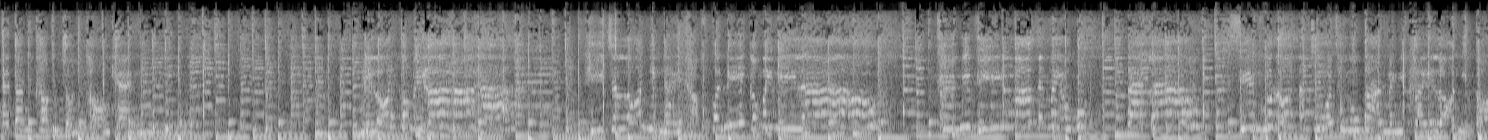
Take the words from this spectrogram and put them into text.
แต่ดันคำจนท้องแข็ง ไม่ร้อนก็ไม่ฮ่าฮ่าฮ่าพี่จะร้อนยังไงครับวันนี้ก็ไม่มีแล้ว คืนนี้ผีมาแต่ไม่เอาบุกแตกแล้ว เสียงหัวเราะตันทั่วทั้งหมู่บ้านไม่มีใครร้อนอีกต่อ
